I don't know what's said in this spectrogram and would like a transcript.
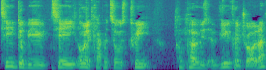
TWT, all in capitals, tweet, compose a view controller,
